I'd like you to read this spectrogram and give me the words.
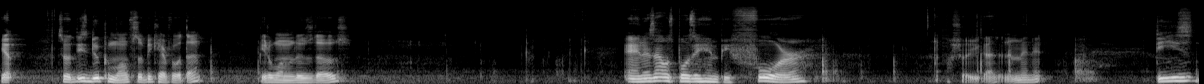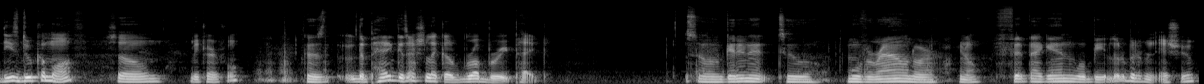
Yep, so these do come off, so be careful with that. You don't want to lose those. And as I was posing him before, I'll show you guys in a minute. These these do come off, so be careful. Because the peg is actually like a rubbery peg. So getting it to move around or, you know, fit back in will be a little bit of an issue.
